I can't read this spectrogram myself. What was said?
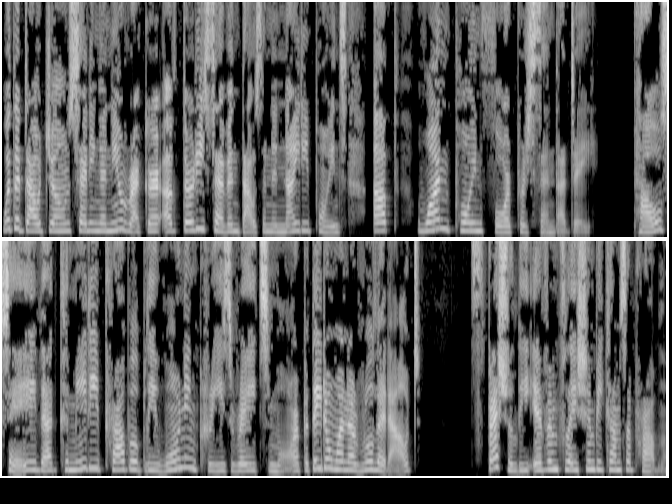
with the Dow Jones setting a new record of 37,090 points, up 1.4% that day. Powell say that committee probably won't increase rates more, but they don't want to rule it out, especially if inflation becomes a problem.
